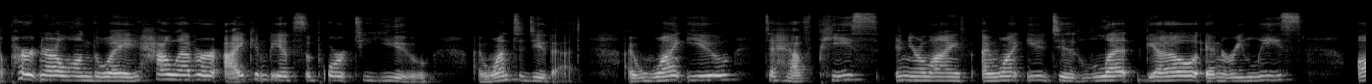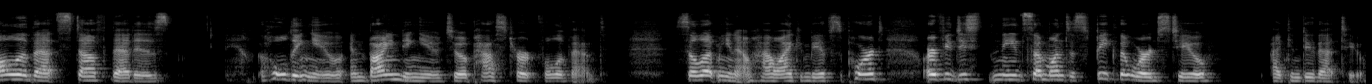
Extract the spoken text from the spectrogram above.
a partner along the way. However, I can be of support to you. I want to do that. I want you to have peace in your life. I want you to let go and release all of that stuff that is holding you and binding you to a past hurtful event. So let me know how I can be of support, or if you just need someone to speak the words to, I can do that too.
